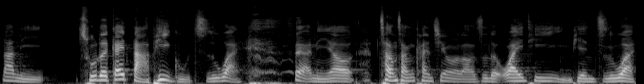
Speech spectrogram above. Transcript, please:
那你。除了该打屁股之外，对啊，你要常常看建宏老师的 YT 影片之外，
